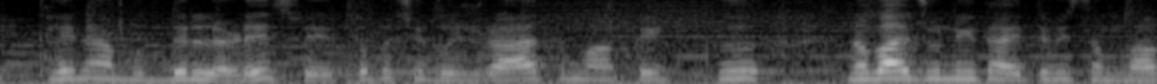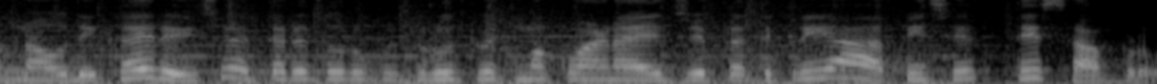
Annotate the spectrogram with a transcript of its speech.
એક થઈને આ મુદ્દે લડે છે, તો પછી ગુજરાતમાં કંઈક નવા જૂની થાય તેવી સંભાવનાઓ દેખાઈ રહી છે. અત્યારે તો ઋત્વિક મકવાણાએ જે પ્રતિક્રિયા આપી છે તે સાંભળો.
